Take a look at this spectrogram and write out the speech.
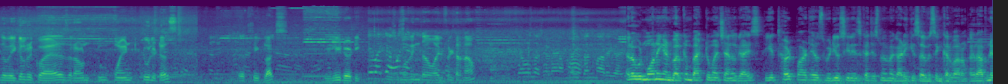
The vehicle requires around 2.2 liters. The three plugs, really dirty. Just moving the oil filter now. Hello good morning and welcome back to my channel guys ये थर्ड पार्ट है उस वीडियो सीरीज़ का जिसमें मैं गाड़ी की सर्विसिंग करवा रहा हूँ। अगर आपने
